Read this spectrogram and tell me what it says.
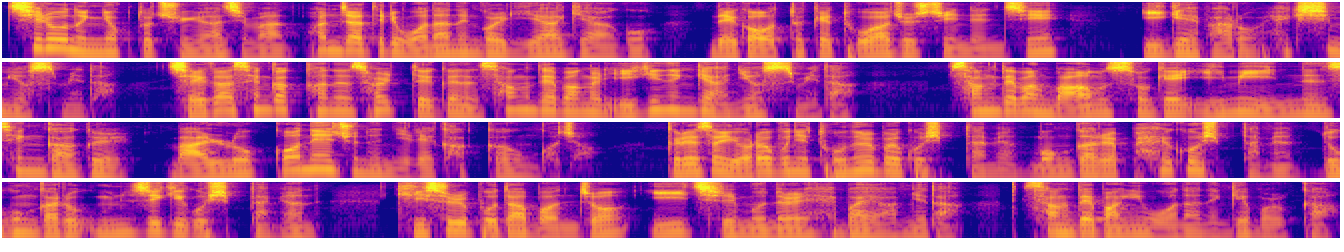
치료 능력도 중요하지만 환자들이 원하는 걸 이야기하고 내가 어떻게 도와줄 수 있는지 이게 바로 핵심이었습니다. 제가 생각하는 설득은 상대방을 이기는 게 아니었습니다. 상대방 마음속에 이미 있는 생각을 말로 꺼내주는 일에 가까운 거죠. 그래서 여러분이 돈을 벌고 싶다면, 뭔가를 팔고 싶다면, 누군가를 움직이고 싶다면 기술보다 먼저 이 질문을 해봐야 합니다. 상대방이 원하는 게 뭘까?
